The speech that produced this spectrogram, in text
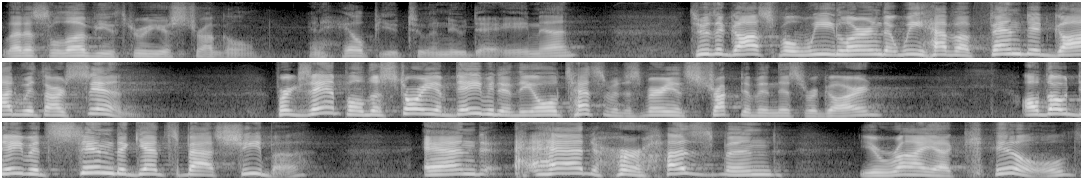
Let us love you through your struggle and help you to a new day. Amen? Through the gospel, we learn that we have offended God with our sin. For example, the story of David in the Old Testament is very instructive in this regard. Although David sinned against Bathsheba and had her husband Uriah killed,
